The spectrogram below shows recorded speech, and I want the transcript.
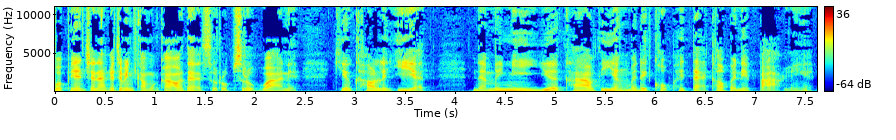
บทเพียรชนะก็จะเป็นคำของเขา แต่สรุปสรุปว่าเนี่ยเคี้ยวข้าวละเอียดเนี่ยไม่มีเยื่อข้าวที่ยังไม่ได้ขบให้แตกเข้าไปในปากอย่างเงี้ย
